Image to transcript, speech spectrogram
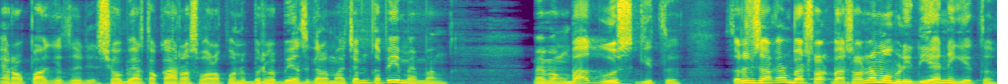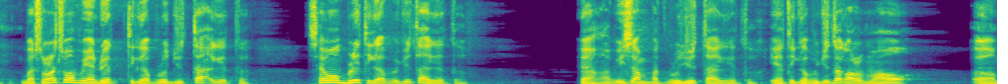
Eropa gitu. Di Roberto Carlos walaupun berlebihan segala macam tapi memang memang bagus gitu. Terus misalkan Barcelona, Barcelona mau beli dia nih gitu. Barcelona cuma punya duit 30 juta gitu. Saya mau beli 30 juta gitu. Ya nggak bisa 40 juta gitu. Ya 30 juta kalau mau eh,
